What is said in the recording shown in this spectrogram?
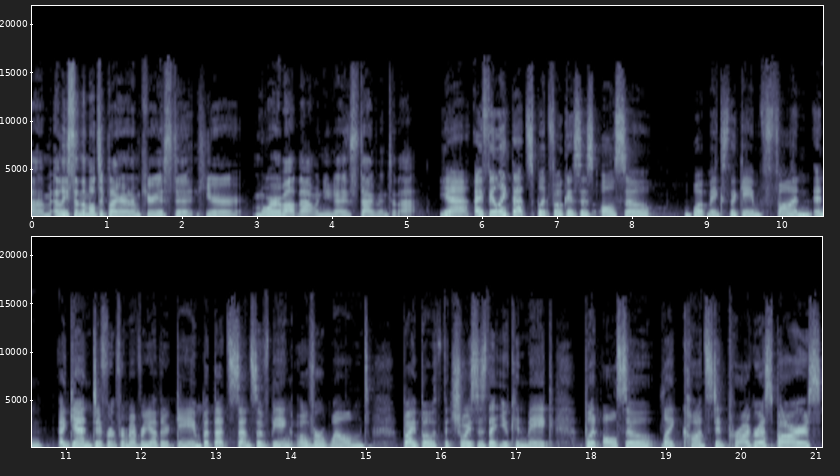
Um, at least in the multiplayer, and I'm curious to hear more about that when you guys dive into that. Yeah, I feel like that split focus is also what makes the game fun and again different from every other game but that sense of being overwhelmed by both the choices that you can make but also like constant progress bars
